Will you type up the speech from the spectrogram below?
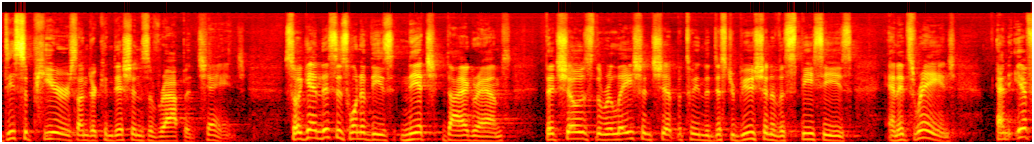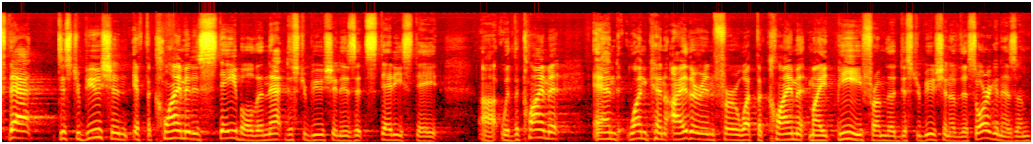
disappears under conditions of rapid change. So again, this is one of these niche diagrams that shows the relationship between the distribution of a species and its range. And if that distribution, if the climate is stable, then that distribution is at steady state uh, with the climate. And one can either infer what the climate might be from the distribution of this organism,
